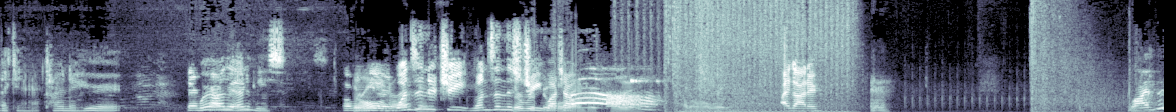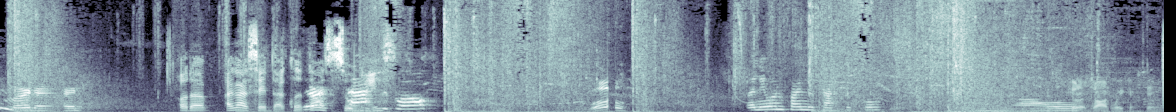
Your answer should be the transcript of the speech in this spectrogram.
I can kind of hear it. They're Where are the enemies? Over They're here. around One's in the tree. One's in this They're tree. Watch out. around us, for real. I don't know where they I got her. Well, I've been murdered. Hold up. I gotta save that clip. That was There's so nice. tactical. Whoa! Anyone find a tactical? No. Kill a John Wick, I think.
